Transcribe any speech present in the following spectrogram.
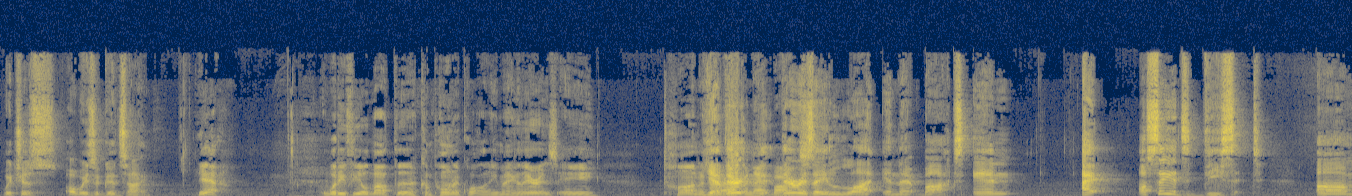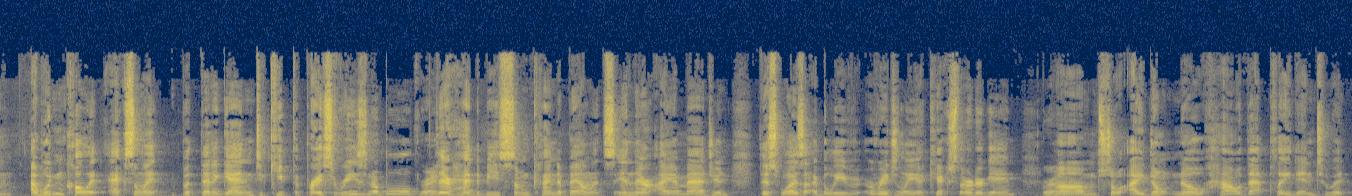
which is always a good sign. Yeah. What do you feel about the component quality, Mike? There is a ton of yeah, crap there in that box. there is a lot in that box, and I I'll say it's decent. Um, I wouldn't call it excellent, but then again, to keep the price reasonable, Right. there had to be some kind of balance in there. I imagine this was, I believe, originally a Kickstarter game. Right. Um, so I don't know how that played into it.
